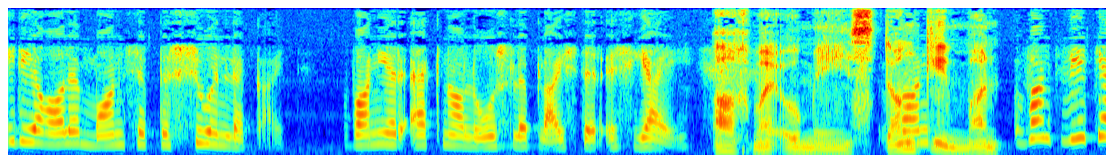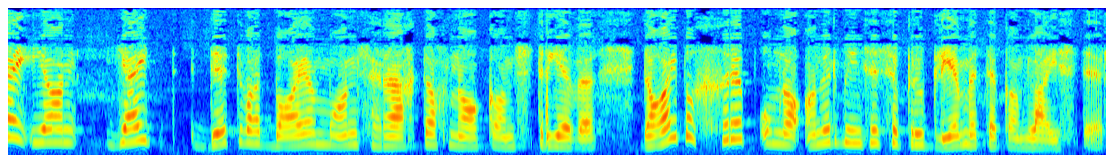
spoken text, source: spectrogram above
ideale man se persoonlikheid wanneer ek na loslip luister is jy. Ag my ou mens, dankie want, man. Want weet jy Jan, jy dit wat baie mans regtig na kan strewe, daai begrip om na ander mense se probleme te kan luister.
